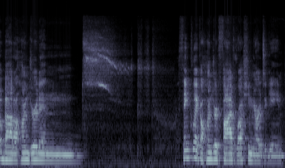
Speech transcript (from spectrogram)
about a hundred and I think like 105 rushing yards a game.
